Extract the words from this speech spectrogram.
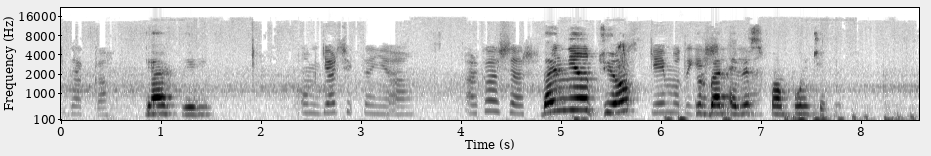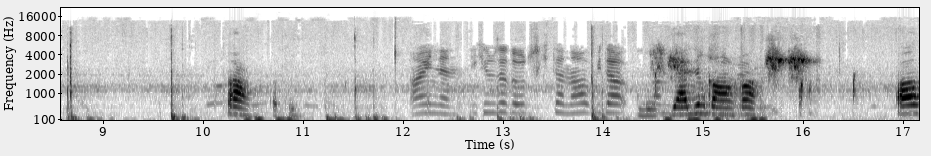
Bir dakika. Gel vereyim. Oğlum gerçekten ya. Arkadaşlar Ben niye atıyorum? game geçeceğiz. Dur ben ya. eve spam point çekeyim. Tamam bakayım. Aynen. İkimize de 32 tane al. Bir daha Geldim kanka. Al.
